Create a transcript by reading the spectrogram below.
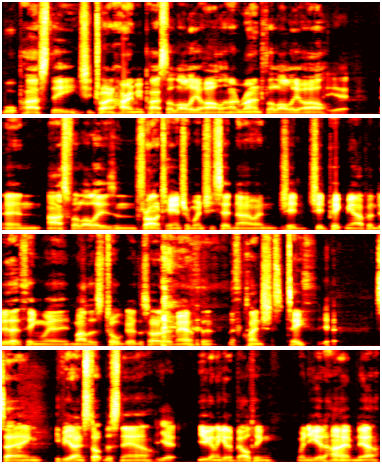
walk past the, she'd try and hurry me past the lolly aisle, and I'd run into the lolly aisle Yeah. and ask for lollies and throw a tantrum when she said no, and she'd she'd pick me up and do that thing where mothers talk at the side of their mouth with clenched teeth, Yeah. saying, "If you don't stop this now, Yeah. you're going to get a belting when you get home." Now,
